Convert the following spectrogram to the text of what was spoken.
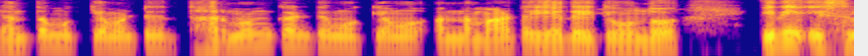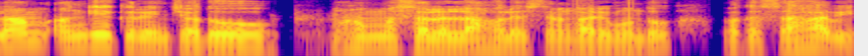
ఎంత ముఖ్యమంటే ధర్మం కంటే ముఖ్యము అన్న మాట ఏదైతే ఉందో, ఇది ఇస్లాం అంగీకరించదు. మహమ్మద్ సల్లల్లాహు అలైస్లం గారి ముందు ఒక సహాబి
